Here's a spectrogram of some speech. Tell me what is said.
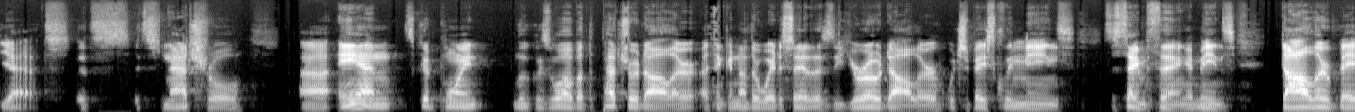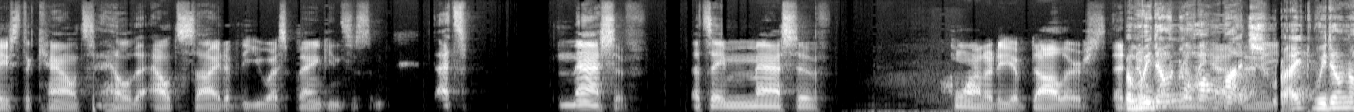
yeah, it's it's it's natural. Uh, and it's a good point, Luke, as well about the petrodollar. I think another way to say it is the euro dollar, which basically means it's the same thing. It means dollar based accounts held outside of the U.S. banking system. That's massive that's a massive quantity of dollars. But no we don't know really how much, any... right? We don't know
